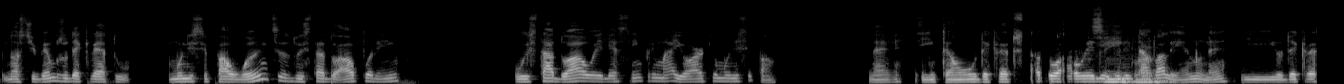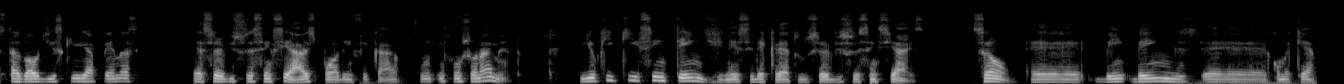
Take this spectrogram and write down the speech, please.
Nós tivemos o decreto municipal antes do estadual, porém o estadual ele é sempre maior que o municipal, né? Então o decreto estadual ele Sim, ele tá claro. valendo, né? E o decreto estadual diz que apenas é, serviços essenciais podem ficar fun em funcionamento. E o que, que se entende nesse decreto dos serviços essenciais? São é, bem, bem é, como é que é?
